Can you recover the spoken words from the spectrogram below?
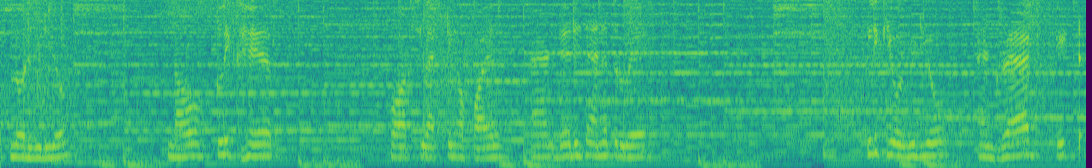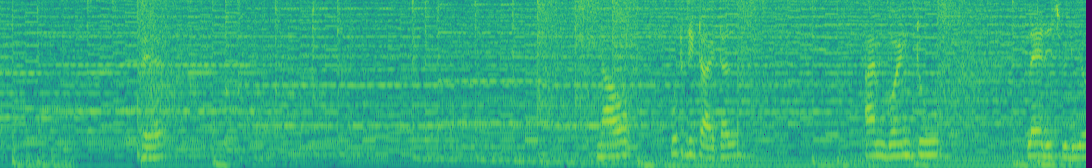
upload video. Now click here for selecting a file. And there is another way. Click your video and drag it here now put the title. I'm going to play this video.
